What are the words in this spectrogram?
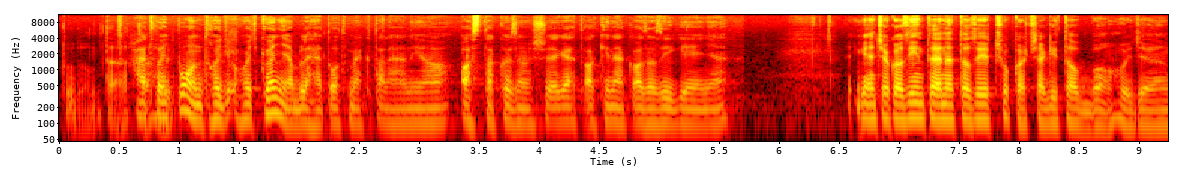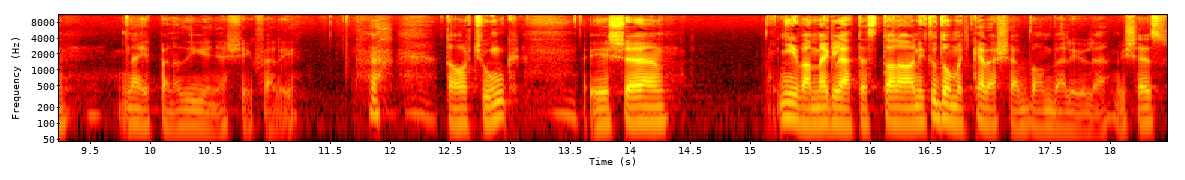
tudom. Tehát, hát vagy hogy... pont, hogy, hogy könnyebb lehet ott megtalálni a, azt a közönséget, akinek az az igénye. Igen, csak az internet azért sokat segít abban, hogy ne éppen az igényesség felé tartsunk, és nyilván meg lehet ezt találni. Tudom, hogy kevesebb van belőle, és ez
